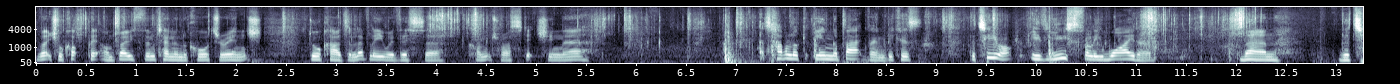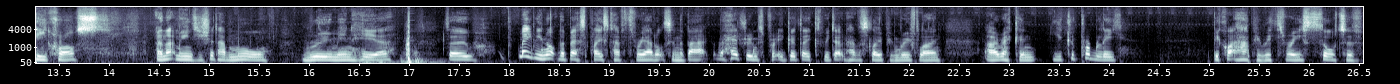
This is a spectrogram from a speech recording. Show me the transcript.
Virtual cockpit on both of them, 10 and a quarter inch. Door cards are lovely with this uh, contrast stitching there. Let's have a look in the back then because the T-Roc is usefully wider than the T-Cross and that means you should have more room in here. So maybe not the best place to have three adults in the back. The headroom's pretty good though because we don't have a sloping roofline. I reckon you could probably be quite happy with three sort of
